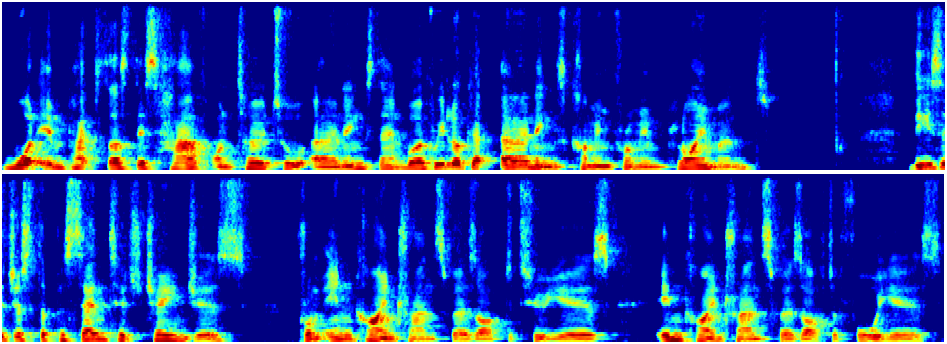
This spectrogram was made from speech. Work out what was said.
What impact does this have on total earnings then? Well, if we look at earnings coming from employment, these are just the percentage changes from in-kind transfers after two years, in-kind transfers after four years,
